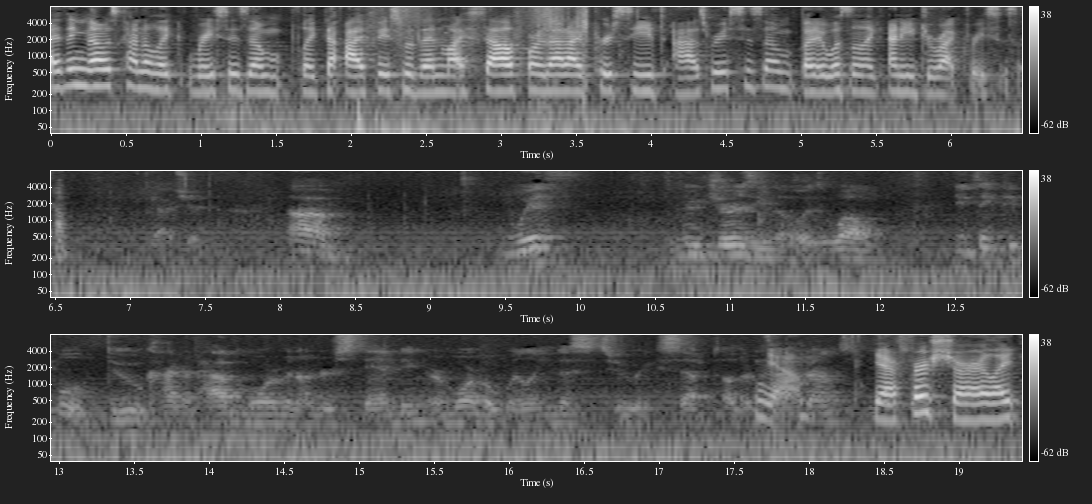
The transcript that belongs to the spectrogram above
I think that was kind of like racism like that I faced within myself or that I perceived as racism, but it wasn't like any direct racism. Gotcha. Um, with New Jersey, though, as well, do you think people do kind of have more of an understanding or more of a willingness to accept other Yeah. backgrounds? Yeah, for sure. Like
